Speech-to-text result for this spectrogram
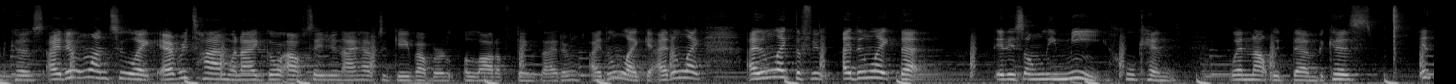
because i didn't want to like every time when i go out station i have to give up a, lot of things. I don't i don't like it. I don't like i don't like the feel i don't like that it is only me who can went out with them because it,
